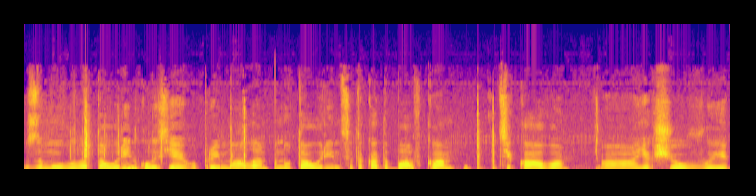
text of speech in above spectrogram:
замовила таурін, колись я його приймала. Ну, таурін це така добавка цікава. А якщо ви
